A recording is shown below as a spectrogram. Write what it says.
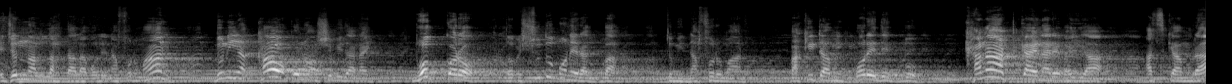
এজন্য আল্লাহ তালা বলে না ফরমান দুনিয়া খাও, কোনো অসুবিধা নাই। ভোগ করো, তবে শুধু মনে রাখবা, তুমি নাফরমান। বাকিটা আমি পরে দেখব। খানা আটকায় না রে ভাইয়া। আজকে আমরা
